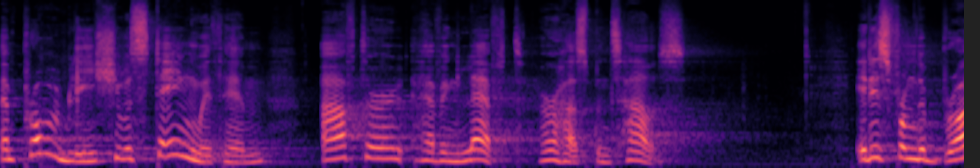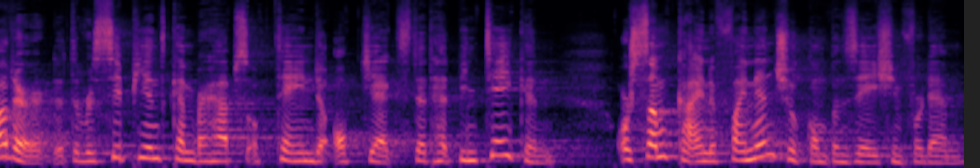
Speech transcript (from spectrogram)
and probably she was staying with him after having left her husband's house. It is from the brother that the recipient can perhaps obtain the objects that had been taken, or some kind of financial compensation for them,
